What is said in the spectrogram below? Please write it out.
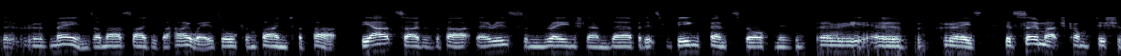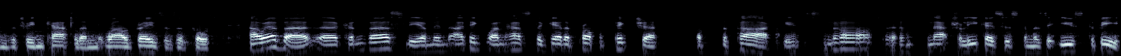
that remains on our side of the highway is all confined to the park. The outside of the park, there is some rangeland there, but it's being fenced off and it's very overgrazed. There's so much competition between cattle and wild grazers, of course. However, uh, conversely, I mean, I think one has to get a proper picture of the park. It's not a natural ecosystem as it used to be.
